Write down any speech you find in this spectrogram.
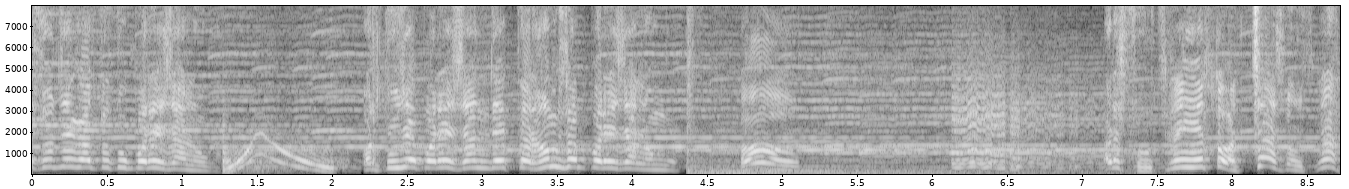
सोचेगा तो तू परेशान होगा। और तुझे परेशान देखकर हम सब परेशान होंगे। हाँ। अरे सोच रहे हैं तो अच्छा सोचना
